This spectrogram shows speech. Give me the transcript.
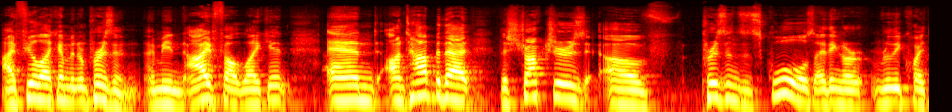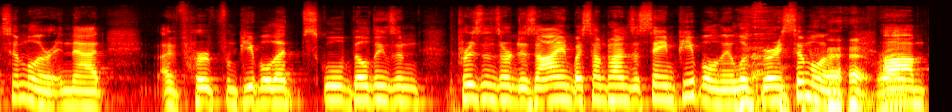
I feel like I'm in a prison. I mean, I felt like it, and on top of that, the structures of prisons and schools, I think, are really quite similar in that I've heard from people that school buildings and prisons are designed by sometimes the same people and they look very similar. um,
